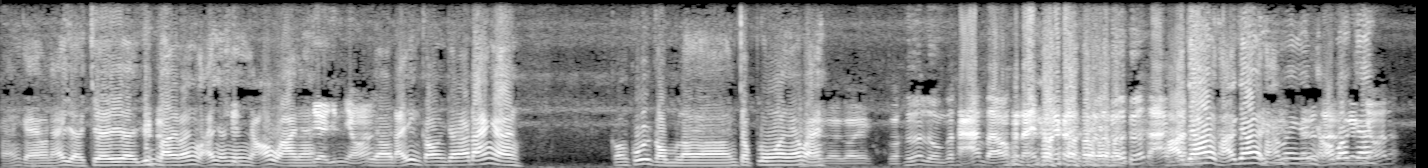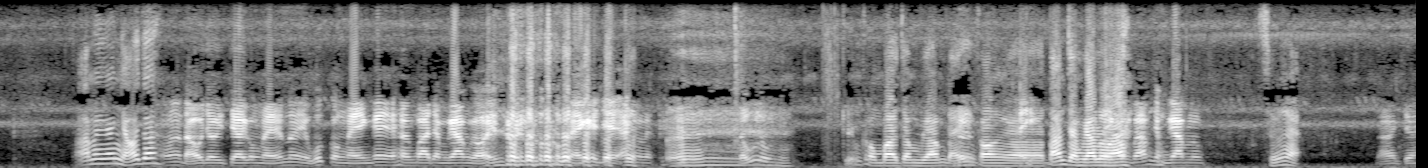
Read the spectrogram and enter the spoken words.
phản kèo. Nãy giờ chê ờ, dính ba đáng lãi nhỏ nhỏ, nhỏ hoài nè. Về dính nhỏ. Giờ đẩy con cho nó đáng nha con cuối cùng là chục luôn á nha các bạn. Rồi, rồi, rồi, rồi hứa luôn có thả người ta không nãy nói hứa thả thả ta. chứ thả chứ thả mấy cái Hứa nhỏ thả bớt chứ. thả mấy cái nhỏ chứ. Nó đậu cho chơi con này nó quất con này cái hơn 300 gram rồi. Con này cái về ăn đủ luôn. Kiếm con 300 gram đẩy con Đẩy. uh, 800 gram luôn hả? con 800 gram luôn. Sướng à. Đó chưa?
